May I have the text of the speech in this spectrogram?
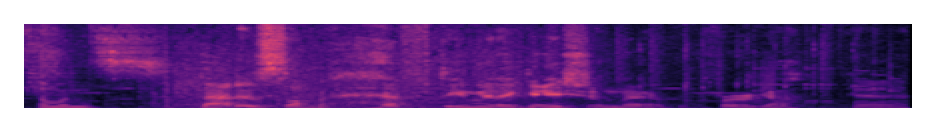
Someone's That is some hefty mitigation there, Ferga. yeah.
